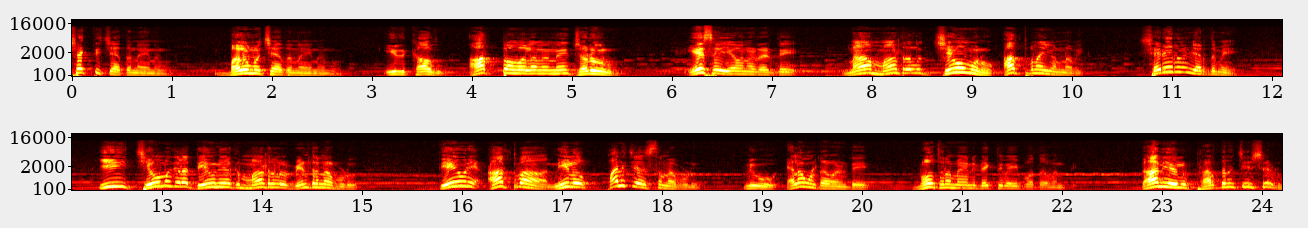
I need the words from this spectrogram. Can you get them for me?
శక్తి చేతనైనను. బలము చేతనైనను. ఇది కాదు ఆత్మ వలననే జరుగును. ఏసై ఏమన్నాడంటే నా మాటలు జీవమును ఆత్మనై ఉన్నవి. శరీరం వ్యర్థమే. ఈ జీవము గల దేవుని యొక్క మాటలు వింటున్నప్పుడు దేవుని ఆత్మ నీలో పని చేస్తున్నప్పుడు నువ్వు ఎలా ఉంటావంటే నూతనమైన వ్యక్తి అయిపోతావంతే. దానియేలు ప్రార్థన చేశాడు.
